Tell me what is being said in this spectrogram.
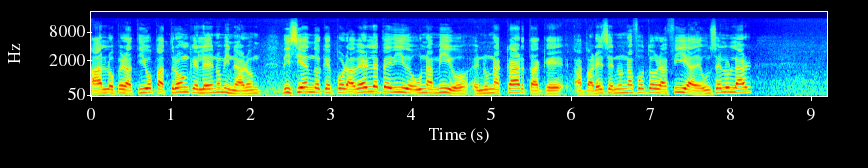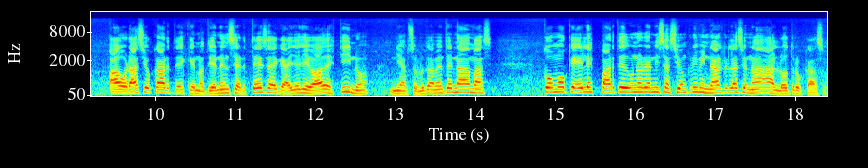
al operativo patrón que le denominaron, diciendo que por haberle pedido un amigo en una carta que aparece en una fotografía de un celular, a Horacio Cartes, que no tienen certeza de que haya llegado a destino, ni absolutamente nada más, como que él es parte de una organización criminal relacionada al otro caso.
